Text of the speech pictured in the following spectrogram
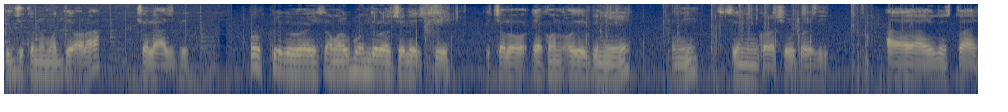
কিছুক্ষণের মধ্যে ওরা চলে আসবে। ওকে তো গাইস আমার বন্ধুরা চলে এসছে। তো চলো এখন ওদেরকে নিয়ে আমি সুইমিং করা শুরু করে দিই। আয় আয় দোস্ত, আয়।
